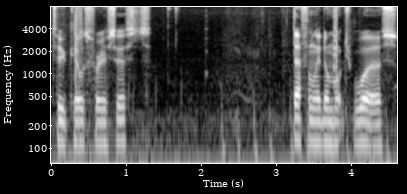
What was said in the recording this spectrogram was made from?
Two kills, three assists. Definitely done much worse.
